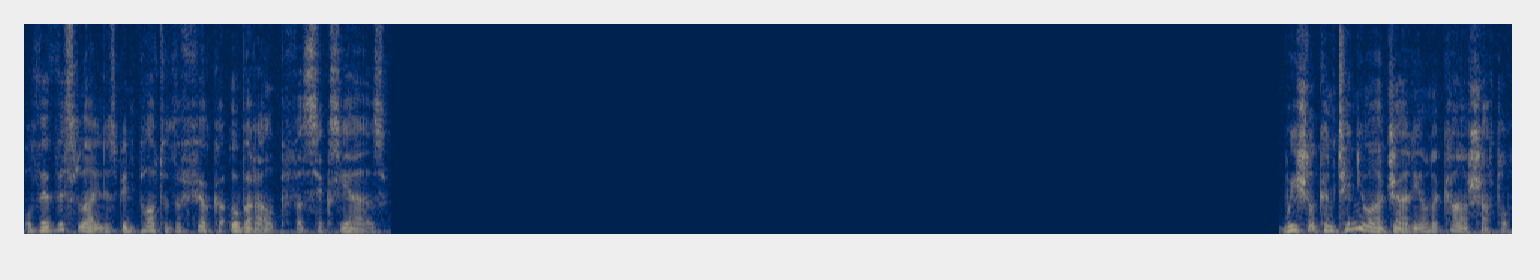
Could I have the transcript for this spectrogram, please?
although this line has been part of the Furka Oberalp for six years. We shall continue our journey on a car shuttle.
